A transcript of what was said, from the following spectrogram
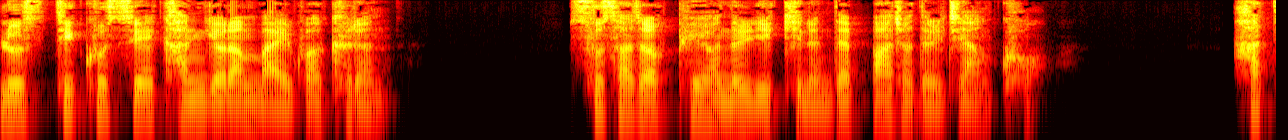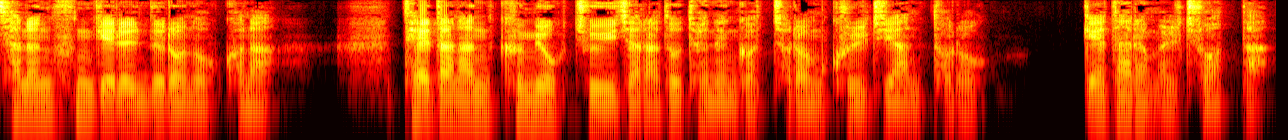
루스티쿠스의 간결한 말과 글은 수사적 표현을 익히는데 빠져들지 않고 하찮은 훈계를 늘어놓거나 대단한 금욕주의자라도 되는 것처럼 굴지 않도록 깨달음을 주었다.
